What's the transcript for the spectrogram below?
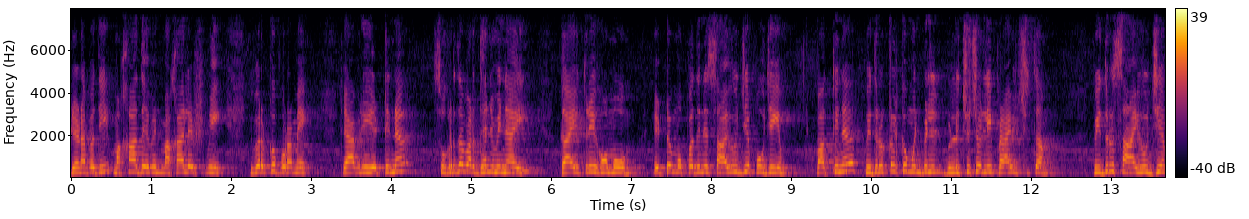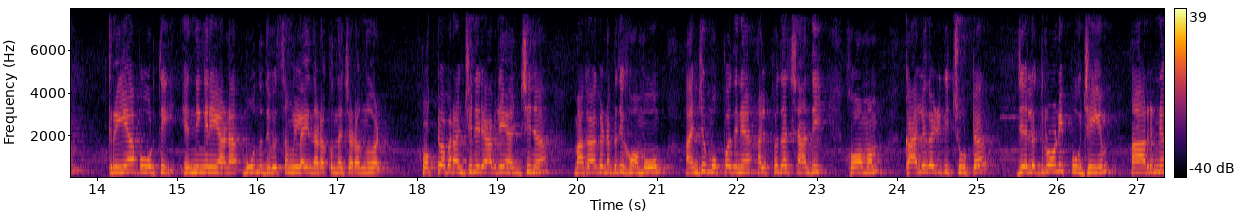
ഗണപതി മഹാദേവൻ മഹാലക്ഷ്മി ഇവർക്ക് പുറമെ. രാവിലെ എട്ടിന് സുഹൃതവർദ്ധനുവിനായി ഗായത്രി ഹോമവും എട്ട് മുപ്പതിന് സായുജ്യ പൂജയും പത്തിന് പിതൃക്കൾക്ക് മുൻപിൽ വിളിച്ചു ചൊല്ലി പ്രായശ്ചിത്തം. പിതൃ സായുജ്യം ക്രിയാപൂർത്തി എന്നിങ്ങനെയാണ് മൂന്ന് ദിവസങ്ങളിലായി നടക്കുന്ന ചടങ്ങുകൾ. ഒക്ടോബർ അഞ്ചിന് രാവിലെ അഞ്ചിന് മഹാഗണപതി ഹോമവും അഞ്ച് മുപ്പതിന് അത്ഭുത ശാന്തി ഹോമം കാലുകഴുകിച്ചൂട്ട് ജലദ്രോണി പൂജയും ആറിന്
